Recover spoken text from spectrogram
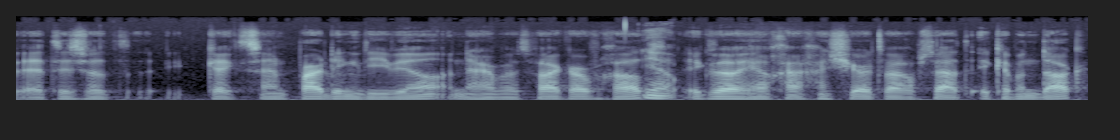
het is wat, kijk, het zijn een paar dingen die je wil. En daar hebben we het vaker over gehad. Ja. Ik wil heel graag een shirt waarop staat, ik heb een dak.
